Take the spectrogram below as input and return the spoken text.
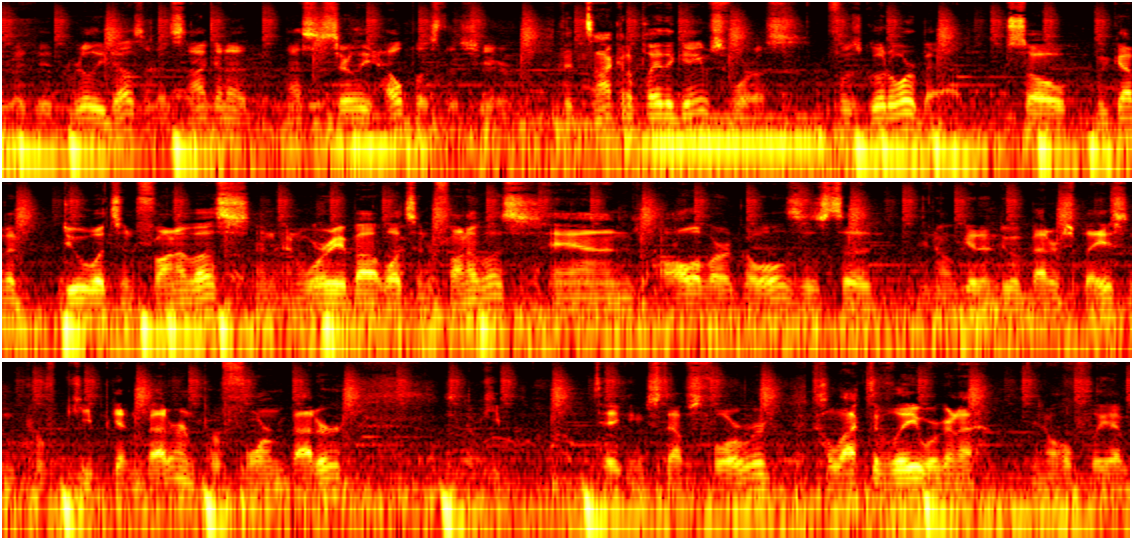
It, it really doesn't. It's not going to necessarily help us this year. It's not going to play the games for us, if it was good or bad. So we got to do what's in front of us and, and worry about what's in front of us. And all of our goals is to, you know, get into a better space and per- keep getting better and perform better. Keep taking steps forward. Collectively, we're going to, you know, hopefully have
